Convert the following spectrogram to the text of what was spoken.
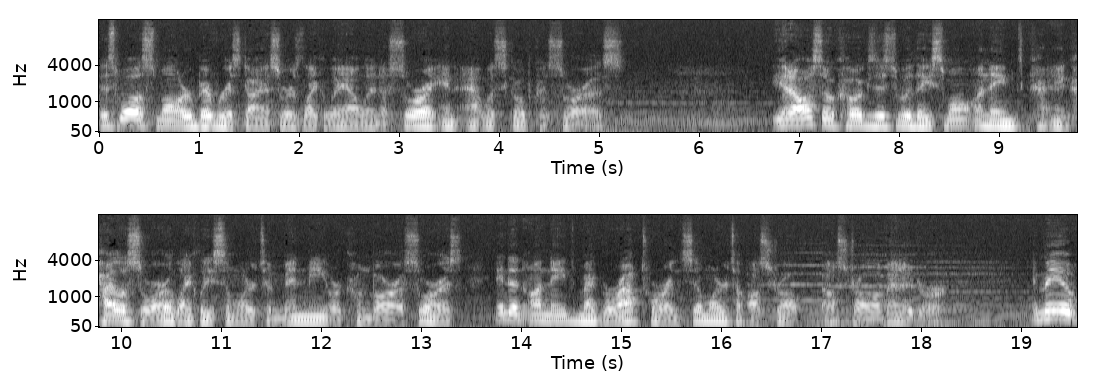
as well as smaller herbivorous dinosaurs like Leaellynasaura and Atlascopcosaurus. It also coexisted with a small unnamed ankylosaur, likely similar to Minmi or Kunbarrasaurus, and an unnamed Megaraptoran similar to Austral- Australovenator. It may have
